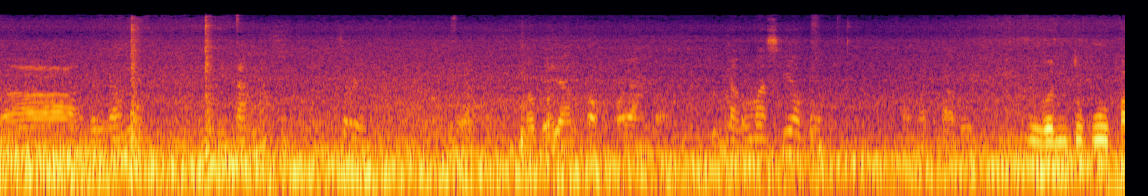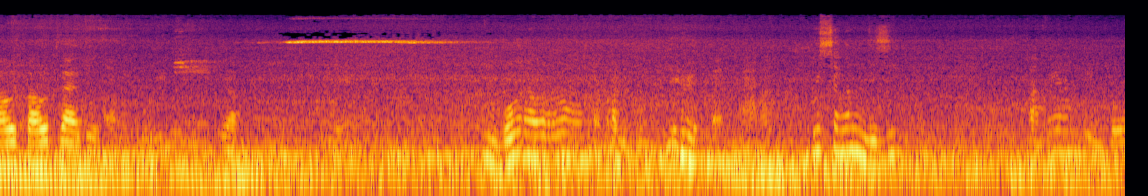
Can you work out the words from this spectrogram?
Ah, bintang mas. Sering. Bintang Mas iya tuku baut-baut lah itu. Ya. Ora apa. Endi sih? Tapi yang pintu.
